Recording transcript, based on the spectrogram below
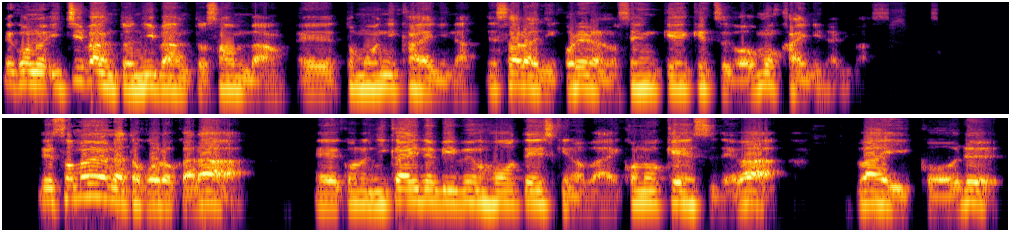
で、この1番と2番と3番、えー、ともに解になって、さらにこれらの線形結合も解になります。で、そのようなところから、えー、この2回の微分方程式の場合、このケースでは、y イコール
